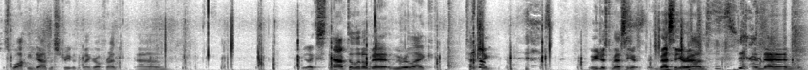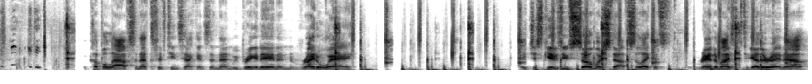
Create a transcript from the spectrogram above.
Just walking down the street with my girlfriend. Um, we like snapped a little bit. We were like touching we were just messing it, messing around, and then a couple laughs, and that's 15 seconds, and then we bring it in, and right away, it just gives you so much stuff. So like, let's randomize it together right now.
